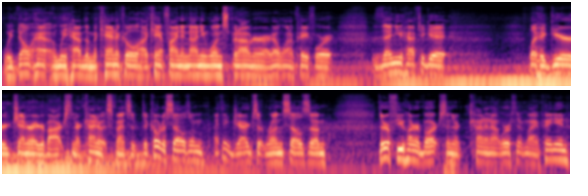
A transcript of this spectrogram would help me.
we don't have, and we have the mechanical, I can't find a 91 speedometer, I don't want to pay for it, then you have to get like a gear generator box and they're kind of expensive. Dakota sells them. I think Jards that Run sells them. They're a few hundred bucks and they're kind of not worth it in my opinion.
